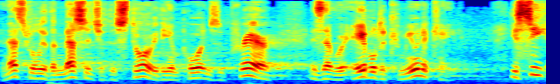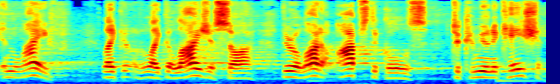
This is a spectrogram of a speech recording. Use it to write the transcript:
And that's really the message of the story. The importance of prayer is that we're able to communicate. You see, in life, like, like Elijah saw, there are a lot of obstacles to communication.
